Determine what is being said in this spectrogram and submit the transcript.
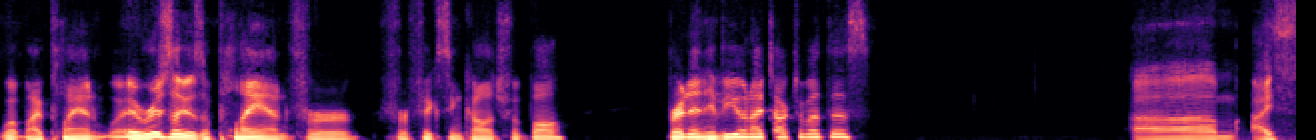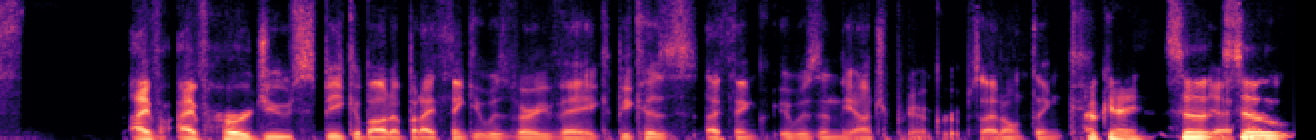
what my plan originally was a plan for for fixing college football. Brendan, have you and I talked about this? Um, I, th- I've I've heard you speak about it, but I think it was very vague because I think it was in the entrepreneur group. So I don't think. Okay. So Yeah. so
